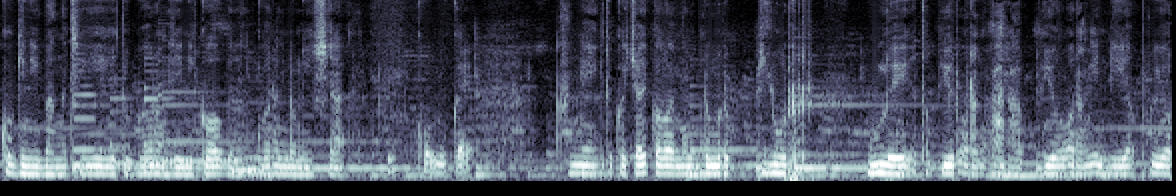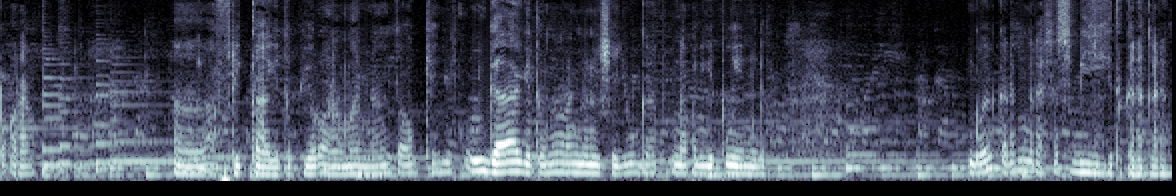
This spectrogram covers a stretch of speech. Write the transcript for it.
kok gini banget sih? Gitu gue orang sini kok gitu. Gue orang Indonesia. Kok lu kayak aneh gitu kecuali kalau emang bener-bener pure bule atau pure orang Arab pure orang India pure orang uh, Afrika gitu pure orang mana itu oke okay. enggak gitu nah, orang Indonesia juga kenapa digituin gitu gue kadang ngerasa sedih gitu kadang-kadang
